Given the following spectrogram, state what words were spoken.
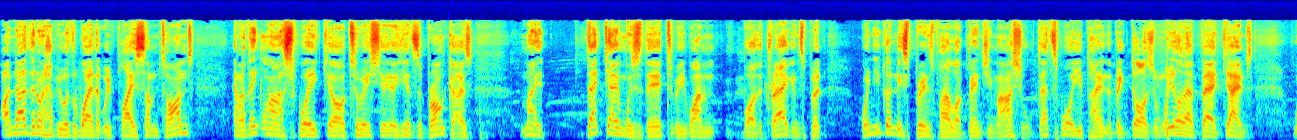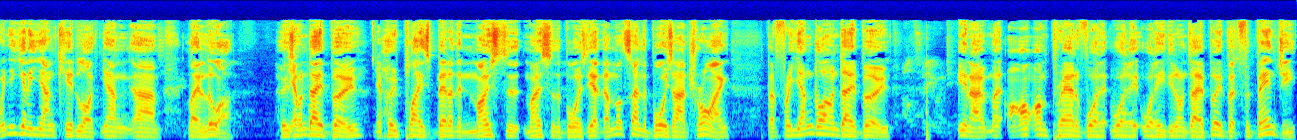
I know they're not happy with the way that we play sometimes. And I think last week or two weeks ago against the Broncos, mate, that game was there to be won by the Dragons. But when you've got an experienced player like Benji Marshall, that's why you're paying the big dollars. And we all have bad games. When you get a young kid like young um, Leilua, who's Yep. on debut, Yep. who plays better than most of, most of the boys out there. I'm not saying the boys aren't trying, but for a young guy on debut, you know, I- I'm proud of what what he, what he did on debut. But for Benji,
